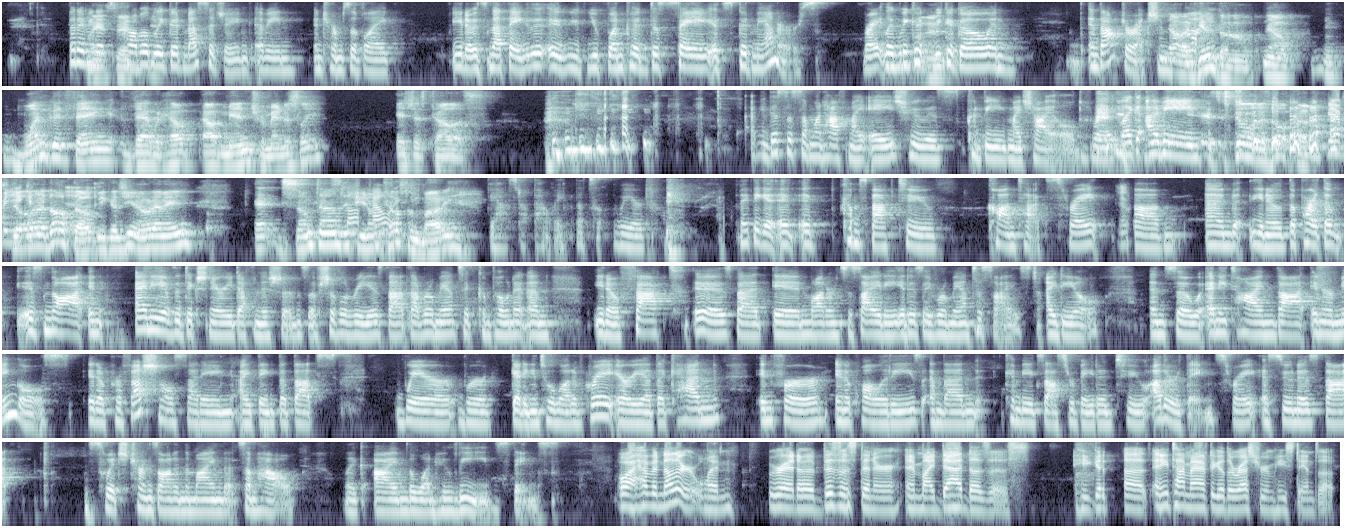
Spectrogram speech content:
But I mean, like it's said, probably yeah. good messaging. I mean, in terms of like, you know, it's nothing. Uh, uh, you, you, one could just say it's good manners, right? Like we mm-hmm. could we could go and in that direction. Now, again, though, now one good thing that would help out men tremendously is just tell us. I mean, this is someone half my age who is could be my child, right? Like, I mean, it's still an adult though. yeah, but still an adult though, because you know what I mean. And sometimes stop if you don't tell somebody, yeah, stop pouting. That's weird. I think it, it, it comes back to context, right? Yep. Um, and you know the part that is not in any of the dictionary definitions of chivalry is that that romantic component. And you know fact is that in modern society it is a romanticized ideal. And so anytime that intermingles in a professional setting i think that that's where we're getting into a lot of gray area that can infer inequalities and then can be exacerbated to other things right? As soon as that switch turns on in the mind that somehow like I'm the one who leads things. Oh, I have another one. We are at a business dinner and my dad does this. He get uh anytime I have to go to the restroom, he stands up.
